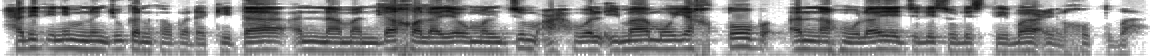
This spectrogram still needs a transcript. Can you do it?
Hadis ini menunjukkan kepada kita anna man dakhala yaumal jum'ah wal imamu yakhtub annahu la yajlisu listima'il khutbah.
